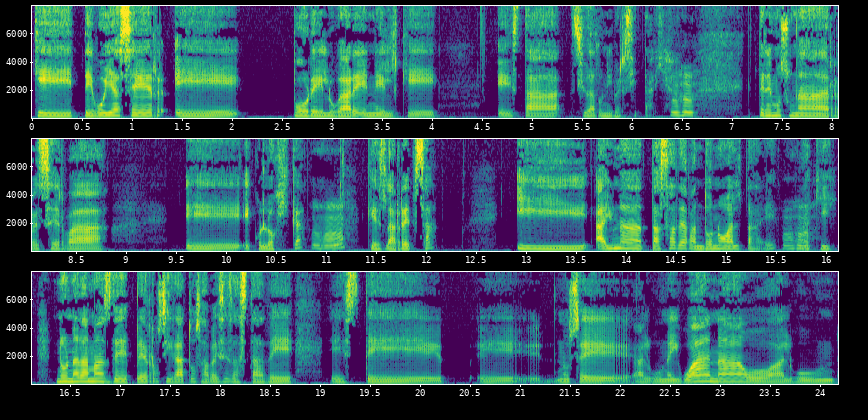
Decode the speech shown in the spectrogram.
que te voy a hacer eh, por el lugar en el que está Ciudad Universitaria tenemos una reserva eh, ecológica, que es la REPSA, y hay una tasa de abandono alta ¿eh? aquí. No nada más de perros y gatos, a veces hasta de, este, eh, no sé, alguna iguana o algún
